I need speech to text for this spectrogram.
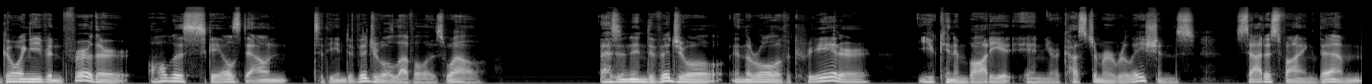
going even further, all this scales down to the individual level as well. As an individual in the role of a creator, you can embody it in your customer relations, satisfying them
